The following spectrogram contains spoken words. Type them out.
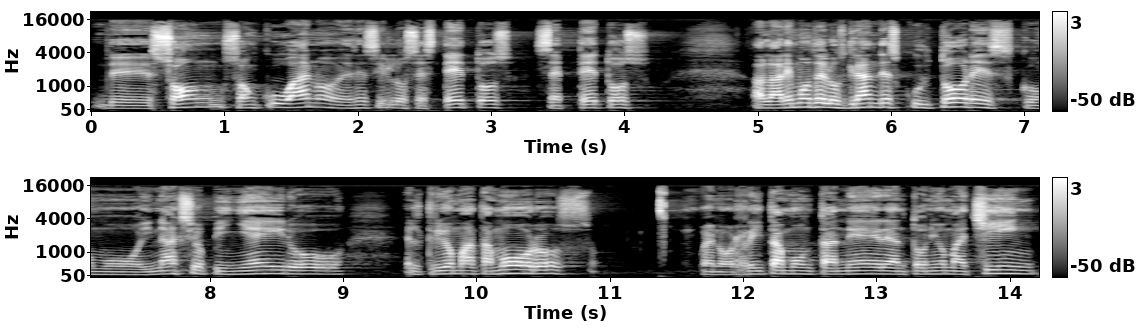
de son, son cubano, es decir, los estetos, septetos. Hablaremos de los grandes cultores como Ignacio Piñeiro, el trío Matamoros, bueno, Rita Montaner, Antonio Machín,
